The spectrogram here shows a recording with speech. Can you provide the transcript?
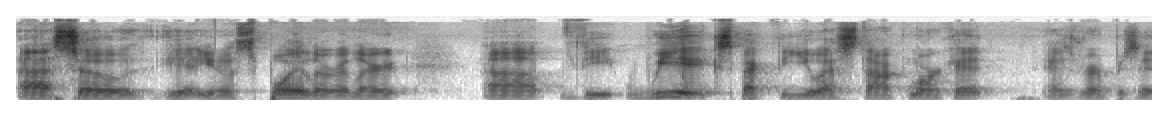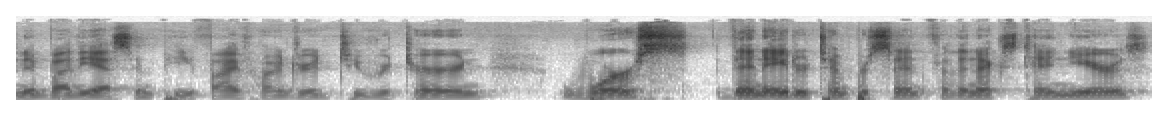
uh, so you know, spoiler alert. Uh, the we expect the U.S. stock market, as represented by the S and P 500, to return worse than 8 or 10% for the next 10 years.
